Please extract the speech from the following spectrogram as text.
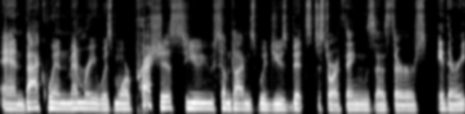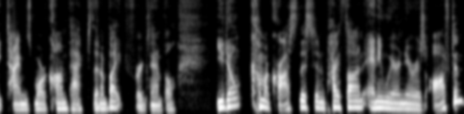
And back when memory was more precious, you sometimes would use bits to store things as there's they're eight times more compact than a byte, for example. You don't come across this in Python anywhere near as often,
